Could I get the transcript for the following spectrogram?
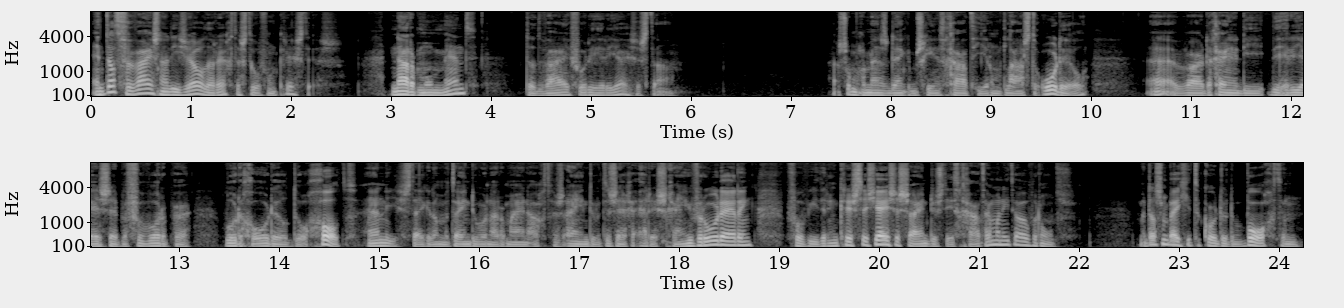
En dat verwijst naar diezelfde rechterstoel van Christus. Naar het moment dat wij voor de Heer Jezus staan. Nou, sommige mensen denken misschien het gaat hier om het laatste oordeel. waar degenen die de Heer Jezus hebben verworpen worden geoordeeld door God. En die steken dan meteen door naar Romeinen 8 vers 1 door te zeggen er is geen veroordeling voor wie er in Christus Jezus zijn. Dus dit gaat helemaal niet over ons. Maar dat is een beetje te kort door de bocht. Een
